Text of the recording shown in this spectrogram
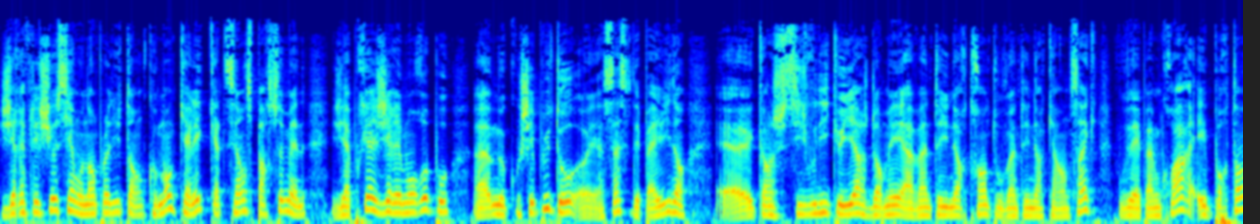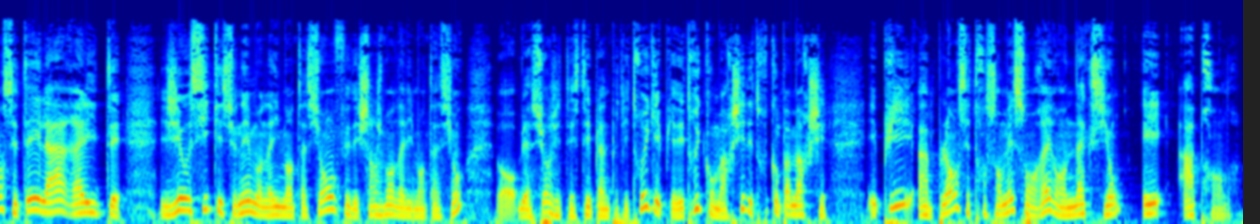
J'ai réfléchi aussi à mon emploi du temps, comment caler quatre séances par semaine? J'ai appris à gérer mon repos, à me coucher plus tôt. Et ça, c'était pas évident. Euh, si je vous dis que hier je dormais à 21h30 ou 21h45, vous n'allez pas me croire. Et pourtant, c'était la réalité. J'ai aussi questionné mon alimentation, fait des changements d'alimentation. Bon, bien sûr, j'ai testé plein de petits trucs. Et puis il y a des trucs qui ont marché, des trucs qui n'ont pas marché. Et puis un plan, c'est transformer son rêve en action et apprendre.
